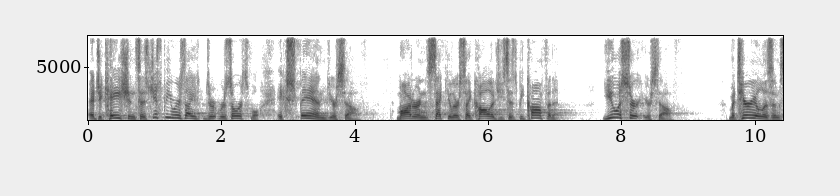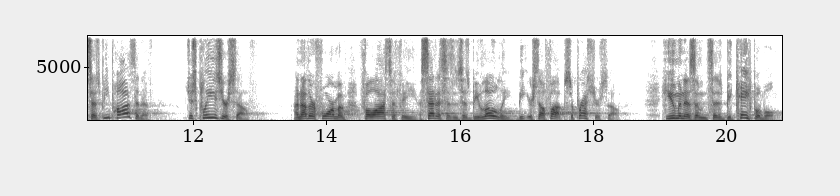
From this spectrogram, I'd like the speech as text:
Education says, Just be resourceful, expand yourself. Modern secular psychology says, Be confident, you assert yourself. Materialism says be positive, just please yourself. Another form of philosophy, asceticism, says be lowly, beat yourself up, suppress yourself. Humanism says be capable,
